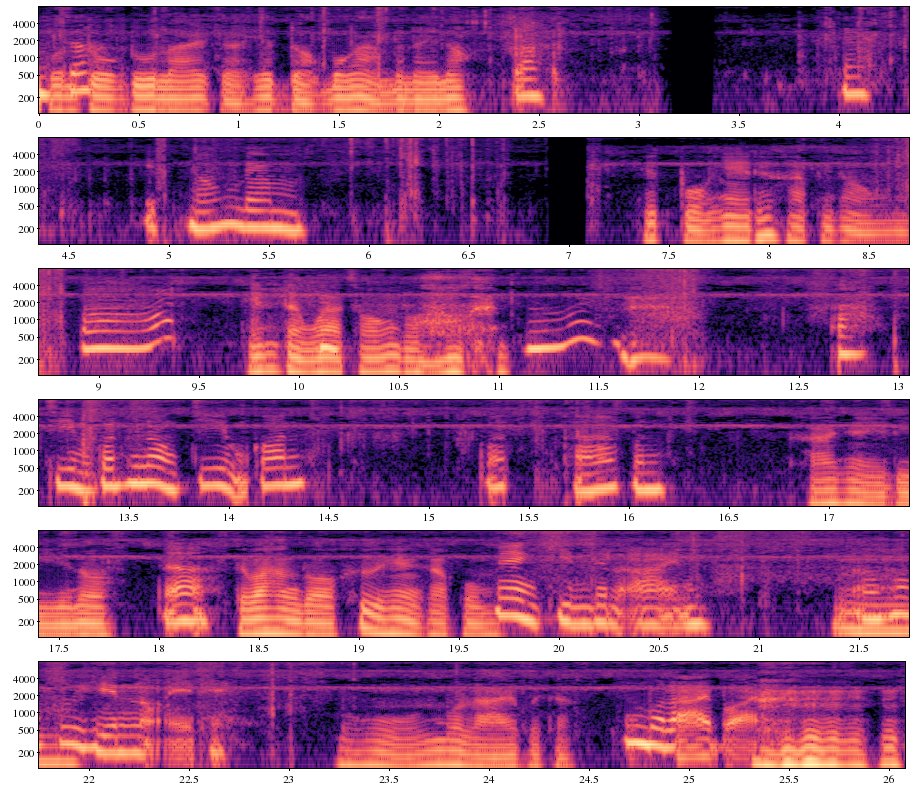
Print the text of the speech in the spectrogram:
ฝนตกดูลายกับเฮ็ดดอกบ่งามปานใดเนาะจ้ะจ้ะเห็ดน้องดเฮ็ดปวกใหญ่เด้อครับพี่น้อง เนาะำปาดเห็นแต่ว่าสองดอกอะจิ้มก่อนพี่น้องจิ้มก่อนปัดขาคนขาใหญ่ดีเนาะจ้ะแต่ว่าหางดอกคือแห้งครับ ผมแม่งกินแต่ละอายนี่อืมเอาเขาคือเห็นหน่อยแท้โอ้โหมันบ่หลายไปจ้ะมันบ่หลายบ่อย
